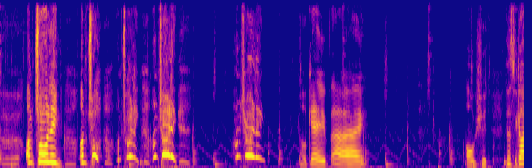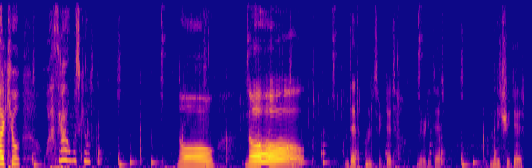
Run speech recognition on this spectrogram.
I'm trolling! I'm tro- I'm trolling! I'm trolling! I'm trolling! Okay, bye. Oh shit. There's the guy I killed. Oh, that's the guy I almost killed. No. No. I'm dead. I'm literally dead. I'm literally dead. I'm literally dead.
